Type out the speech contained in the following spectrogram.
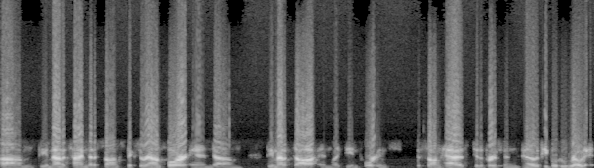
um, the amount of time that a song sticks around for and um, the amount of thought and like the importance the song has to the person, uh, the people who wrote it.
